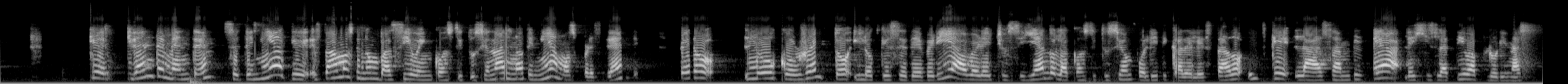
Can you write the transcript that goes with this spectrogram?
que evidentemente se tenía que, estábamos en un vacío inconstitucional, no teníamos presidente, pero lo correcto y lo que se debería haber hecho siguiendo la constitución política del Estado es que la Asamblea Legislativa Plurinacional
